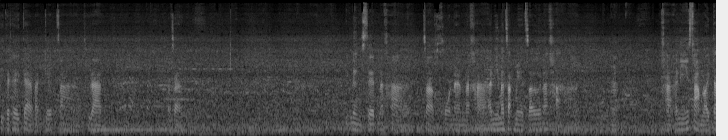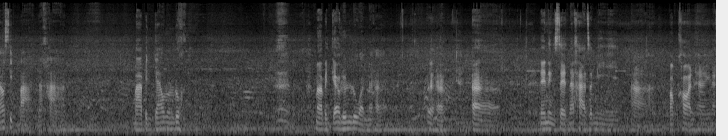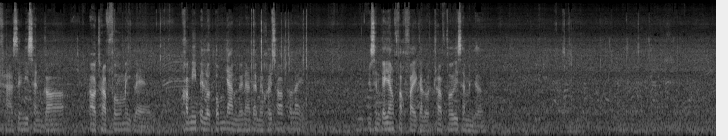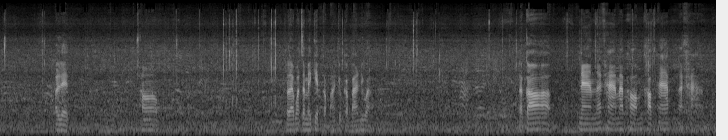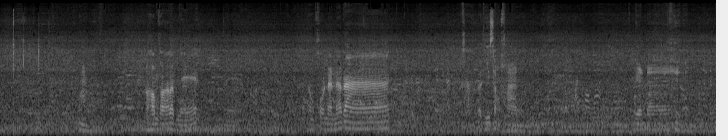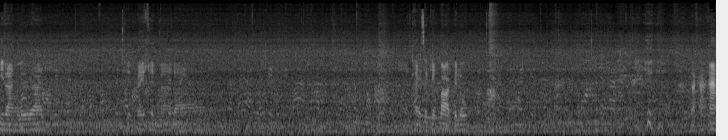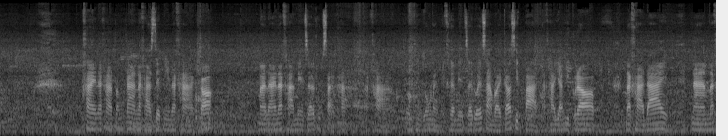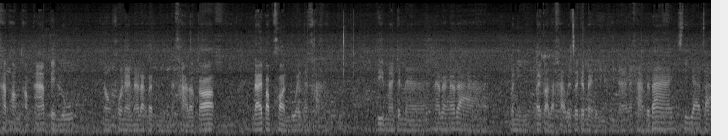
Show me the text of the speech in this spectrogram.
ถีกระเทยแก่บักเก็ตจ้าที่ร้านอาจารย์อีกหนึ่งเซตนะคะ จากโคนันนะคะ อันนี้มาจากเมเจอร์นะคะอะค่ะ อันนี้ 390 บาทนะคะ มาเป็นแก้วล้วนๆ มาเป็นแก้วล้วนๆนะคะนะคะอ่าในหนึ่งเซตนะคะจะมีอ่า ป๊อปคอร์นให้นะคะ ซึ่งดิฉันก็เอาทรัฟเฟิลมาอีกแล้วเขามีเป็นรสต้มยำด้วยนะ แต่ไม่ค่อยชอบเท่าไหร่ดิฉันก็ยังฝักใฝ่กับรสทรัฟเฟิลดิฉันเหมือนเดิมอเลดชอบตอนแรกว่าจะไม่เก็บกลับบ้านเก็บกลับบ้านดีกว่า แล้วก็น้ำนะคะมาพร้อมท็อปอัพนะคะ อืมมาพร้อมท็อปอัพแบบนี้นี่น้องคนนั้นน่ารักค่ะและที่สำคัญเรียนได้ มีรางเลื่อนเข็นไปเข็นมาได้ถ่ายสเก็ตบอร์ดไปลูกนะคะอะ ใครนะคะต้องการนะคะเซตนี้นะคะก็มาได้นะคะเมเจอร์ทุกสาขานะคะรวมถึงโรงหนังในเครือเมเจอร์ด้วย 390 บาทนะคะ ย้ำอีกรอบนะคะได้น้ำนะคะ พร้อมท็อปอัพเป็นรูปน้องโคนันน่ารักแบบนี้นะคะ แล้วก็ได้ป๊อปคอร์นด้วยนะคะ ดีมากกันนะ น่ารักน่ารักวันนี้ไปก่อนละค่ะ ไว้เจอกันใหม่ใน EP หน้านะคะ บ๊ายบายซียาจ้า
